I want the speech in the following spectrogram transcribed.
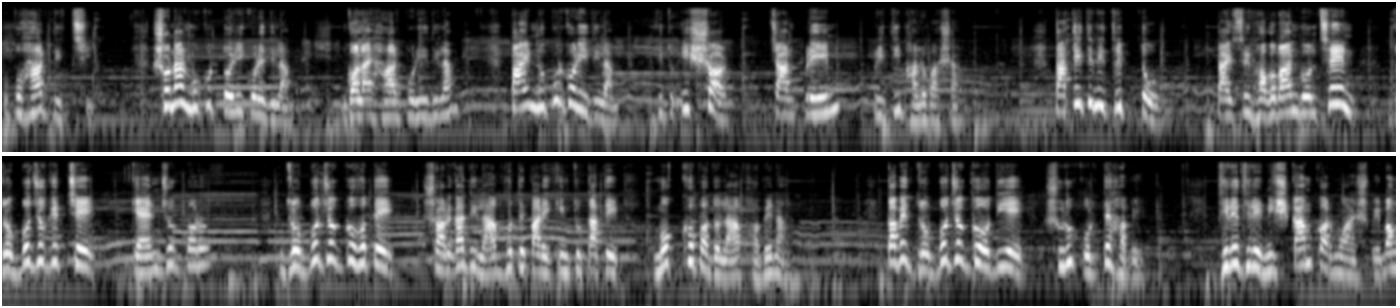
উপহার দিচ্ছি। সোনার মুকুট তৈরি করে দিলাম, গলায় হার পরিয়ে দিলাম, পায়ের নুপুর করিয়ে দিলাম কিন্তু ঈশ্বর চান প্রেম, প্রীতি, ভালোবাসা। তাতে তিনি তৃপ্ত। তাই শ্রী ভগবান বলছেন, দ্রব্যযোগের চেয়ে জ্ঞানযোগ বড়। দ্রব্যযোগ্য হতে স্বর্গাদি লাভ হতে পারে, কিন্তু তাতে মোক্ষপদ লাভ হবে না। তবে দ্রব্যযোগ্য দিয়ে শুরু করতে হবে। ধীরে ধীরে নিষ্কাম কর্ম আসবে এবং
